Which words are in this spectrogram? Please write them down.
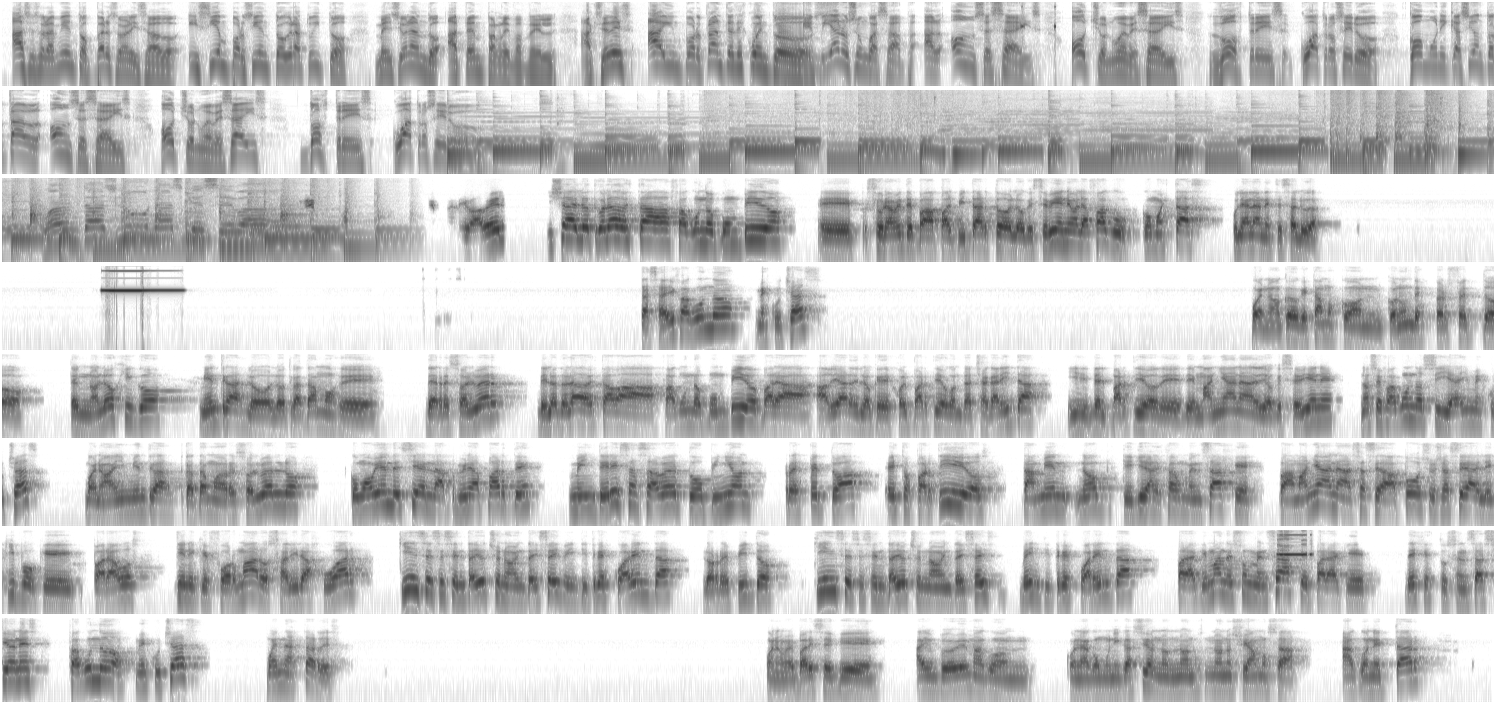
asesoramiento personalizado y 100% gratuito, mencionando a Temperley Babel. Accedes a importantes descuentos. Envíanos un WhatsApp al 116-896-2340. Comunicación total 116-896-2340. Cuántas lunas que se van. Y ya del otro lado está Facundo Pumpido, eh, seguramente para palpitar todo lo que se viene. Hola Facu, ¿cómo estás? Julián Lanes te saluda. ¿Estás ahí Facundo? ¿Me escuchás? Bueno, creo que estamos con, con un desperfecto tecnológico. Mientras lo, tratamos de, de resolver, del otro lado estaba Facundo Pumpido para hablar de lo que dejó el partido contra Chacarita y del partido de, de mañana, de lo que se viene. No sé, Facundo, si ahí me escuchás. Bueno, ahí mientras tratamos de resolverlo. Como bien decía en la primera parte, me interesa saber tu opinión respecto a estos partidos. También, ¿no? Que quieras dejar un mensaje para mañana, ya sea de apoyo, ya sea el equipo que para vos tiene que formar o salir a jugar. 15 68 96 23 40, lo repito, 15 68 96 23 40, para que mandes un mensaje, para que dejes tus sensaciones. Facundo, ¿me escuchás? Buenas tardes. Bueno, me parece que hay un problema con, con la comunicación, no, no, no nos llegamos a, a, conectar,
